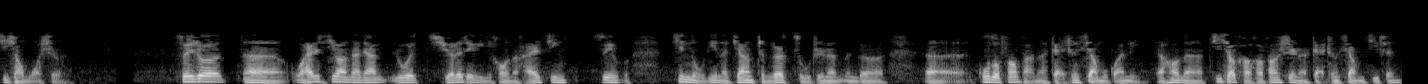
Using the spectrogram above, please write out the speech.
绩效模式了，所以说，呃，我还是希望大家如果学了这个以后呢，还是尽最尽努力呢，将整个组织呢能够呃工作方法呢改成项目管理，然后呢绩效考核方式呢改成项目积分。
